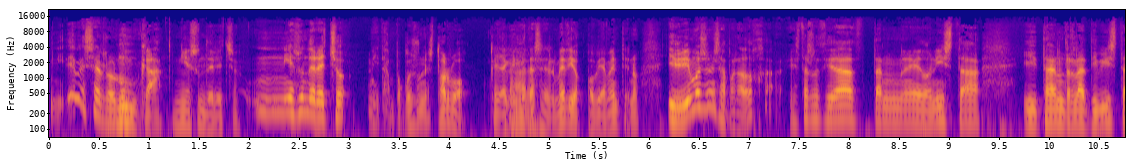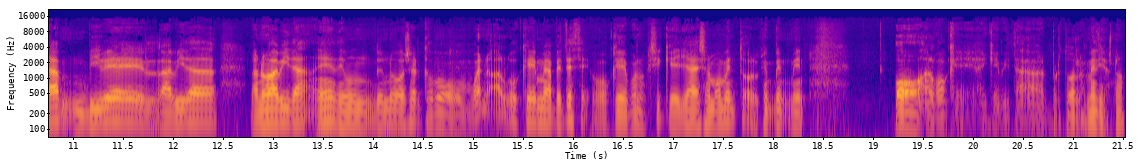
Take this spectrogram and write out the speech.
ni debe serlo nunca. Ni es un derecho. Ni es un derecho, ni tampoco es un estorbo, que haya que quitarse en el medio, obviamente, ¿no? Y vivimos en esa paradoja. Esta sociedad tan hedonista y tan relativista vive la vida, la nueva vida ¿eh? de, un, de, un, nuevo ser como, bueno, algo que me apetece, o que, bueno, sí, que ya es el momento, que, o algo que hay que evitar por todos los medios, ¿no?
